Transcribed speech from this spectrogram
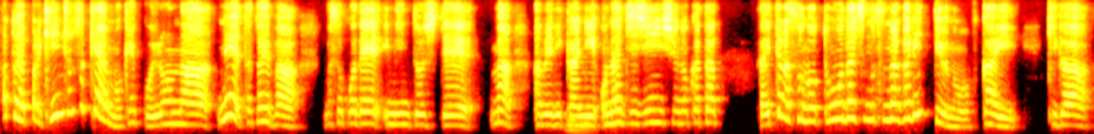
あとやっぱり近所付き合いも結構いろんな、ね、例えば、まあ、そこで移民として、まあ、アメリカに同じ人種の方がいたら、その友達のつながりっていうのも深い気が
